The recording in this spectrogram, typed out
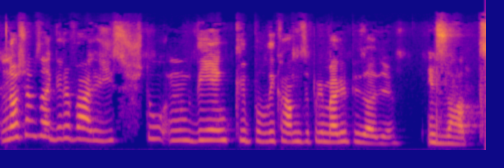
Nós estamos a gravar isto no dia em que publicámos o primeiro episódio. Exato.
